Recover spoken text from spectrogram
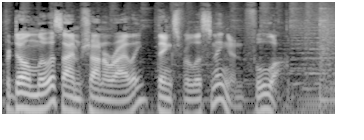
For Dylan Lewis, I'm Sean O'Reilly. Thanks for listening, and Fool on.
